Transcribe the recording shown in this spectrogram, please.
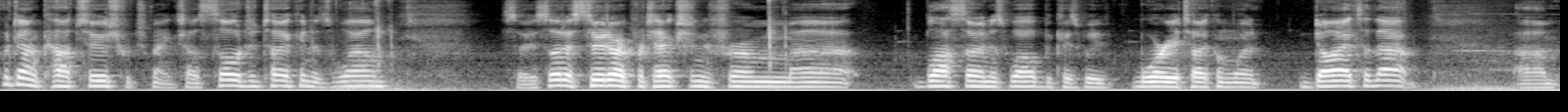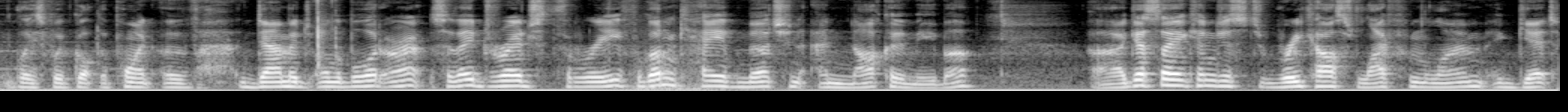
Put down Cartouche, which makes our Soldier token as well. So sort of pseudo protection from uh, Blast Zone as well because we Warrior token won't die to that. Um, at least we've got the point of damage on the board. Alright, so they dredge three. Forgotten Cave, Merchant, and Narcomoeba. Uh, I guess they can just recast Life from the Loam, get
